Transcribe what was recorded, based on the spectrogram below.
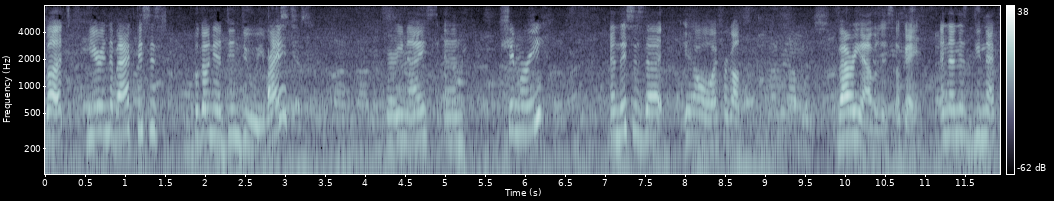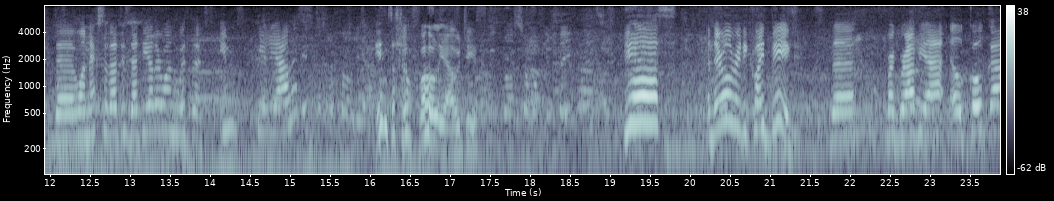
But here in the back, this is Begonia Dindui, right? Very nice and shimmery. And this is the, oh, I forgot. Variabilis. Variabilis, okay. And then the, the one next to that, is that the other one with the Imperialis? Integrifolia. Integrifolia, oh geez. We brought some of your favorites. Yes! And they're already quite big. The Marcgravia elcoca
